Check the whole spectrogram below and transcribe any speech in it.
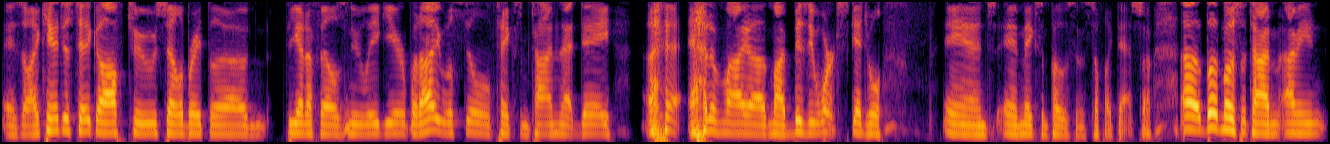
And so I can't just take off to celebrate the, the NFL's new league year, but I will still take some time that day out of my, uh, my busy work schedule and, and make some posts and stuff like that. So, uh, but most of the time, I mean,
